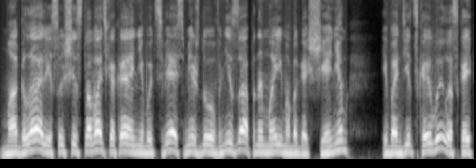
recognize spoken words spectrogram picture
Могла ли существовать какая-нибудь связь между внезапным моим обогащением и бандитской вылазкой,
